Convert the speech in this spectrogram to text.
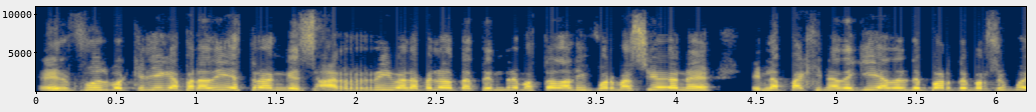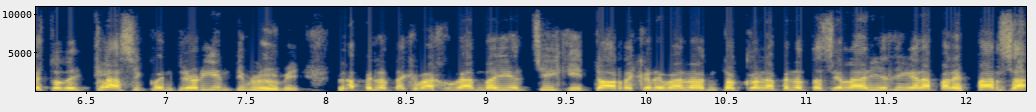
El fútbol que llega para 10 Strongest. Arriba la pelota. Tendremos toda la información eh, en la página de guía del deporte, por supuesto, del clásico entre Oriente y Blumi. La pelota que va jugando ahí el Chiqui. Torres con el balón. Tocó la pelota hacia el área. Llegará para Esparza.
